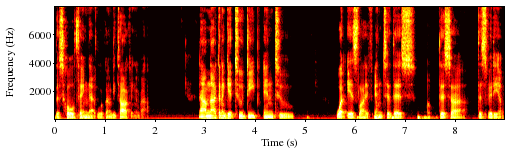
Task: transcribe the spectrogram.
this whole thing that we're going to be talking about. Now, I'm not going to get too deep into what is life into this this uh this video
